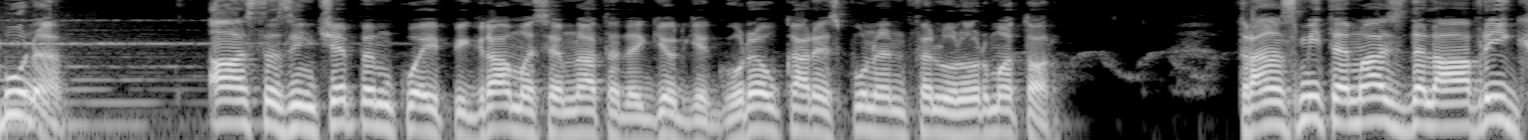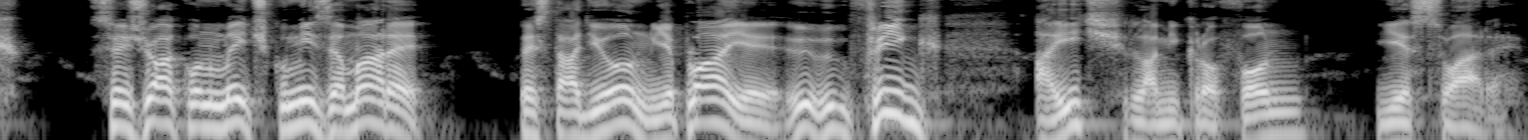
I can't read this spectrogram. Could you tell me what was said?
Bună! Astăzi începem cu o epigramă semnată de Gheorghe Gurău care spune în felul următor. Transmitem azi de la Avrig, se joacă un meci cu miză mare, pe stadion e ploaie, frig, aici, la microfon, e soare.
